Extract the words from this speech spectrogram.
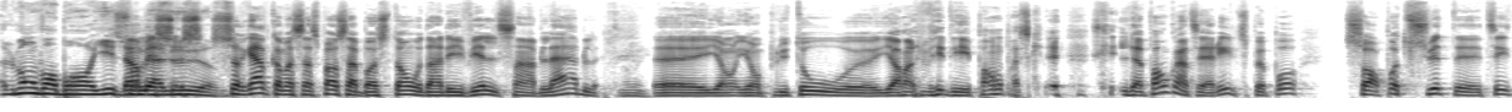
Le monde va broyer Non, sur mais si, l'allure. si tu regardes comment ça se passe à Boston ou dans des villes semblables, Oui. euh, ils, ont, ils ont plutôt euh, ils ont enlevé des ponts parce que le pont, quand il arrive, tu peux pas, tu sors pas tout de suite. euh, tu sais,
